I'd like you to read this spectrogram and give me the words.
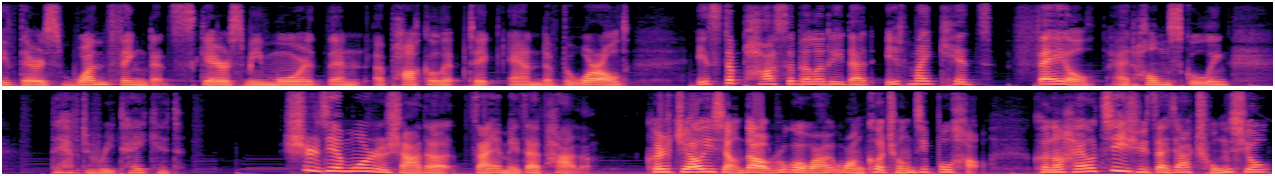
If there's one thing that scares me more than apocalyptic end of the world, it's the possibility that if my kids fail at homeschooling, they have to retake it. 世界末日啥的，咱也没在怕的。可是只要一想到如果娃网课成绩不好，可能还要继续在家重修，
